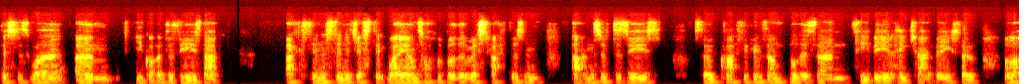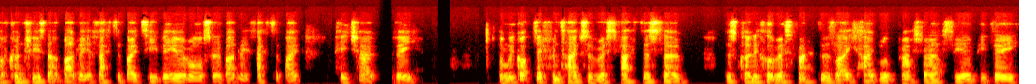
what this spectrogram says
this is where um, you've got a disease that acts in a synergistic way on top of other risk factors and patterns of disease. So classic example is um, TB and HIV. So a lot of countries that are badly affected by TB are also badly affected by HIV. And we've got different types of risk factors. So there's clinical risk factors like high blood pressure, COPD,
